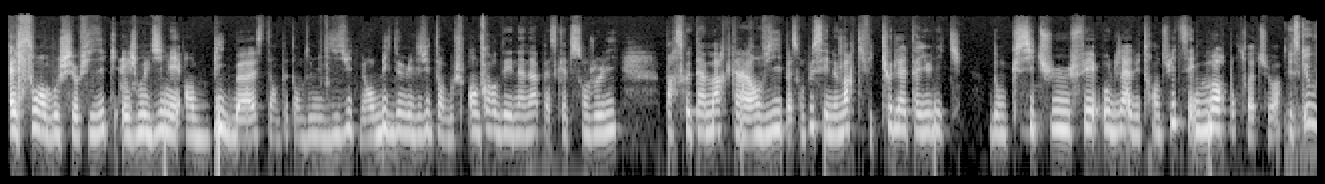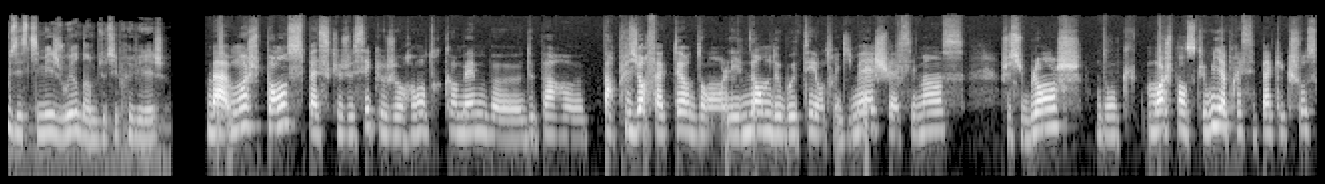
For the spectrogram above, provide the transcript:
elles sont embauchées au physique. Et je me dis, mais en big, bah, c'était peut-être en 2018, mais en big 2018, tu embauches encore des nanas parce qu'elles sont jolies, parce que ta marque, tu as envie, parce qu'en plus, c'est une marque qui fait que de la taille unique. Donc, si tu fais au-delà du 38, c'est mort pour toi, tu vois. Est-ce que vous estimez jouir d'un beauty privilège? Bah, moi, je pense, parce que je sais que je rentre quand même euh, de par, euh, par plusieurs facteurs dans les normes de beauté, entre guillemets. Je suis assez mince, je suis blanche. Donc, moi, je pense que oui. Après, c'est pas quelque chose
